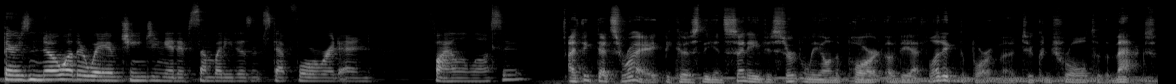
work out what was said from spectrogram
there's no other way of changing it if somebody doesn't step forward and file a lawsuit? I think that's right because the incentive is certainly on the part of the athletic department to control to the max.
